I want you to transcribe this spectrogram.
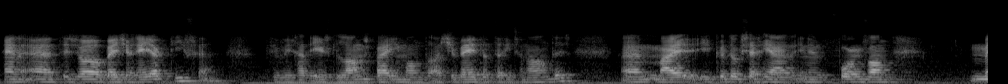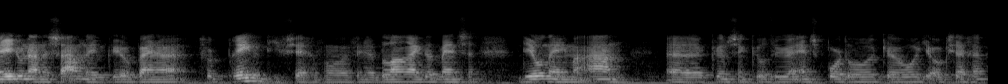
En het is wel een beetje reactief. Hè? Je gaat eerst langs bij iemand als je weet dat er iets aan de hand is. Ehm, maar je kunt ook zeggen, ja, in een vorm van meedoen aan de samenleving kun je ook bijna een soort preventief zeggen. Van, we vinden het belangrijk dat mensen deelnemen aan eh, kunst en cultuur en sport, hoor ik, eh, hoor ik je ook zeggen.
